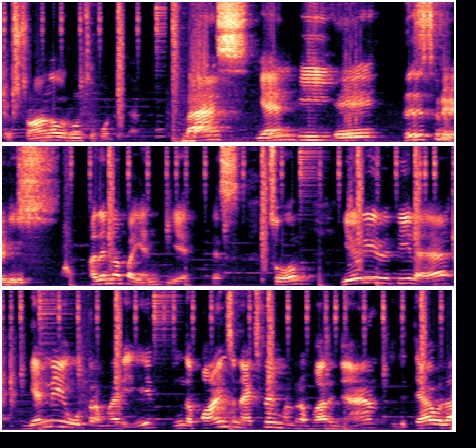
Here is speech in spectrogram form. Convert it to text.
ஒரு ஸ்ட்ராங்கா ஒரு ரூல்ஸ் போட்டிருக்காங்க. பேங்க்ஸ் என்பிஏ ரிஸ்க் ரெடியூஸ் அது என்னப்பா என்பிஏ எஸ் ஸோ எரியுறுத்தியில எண்ணெயை ஊத்துற மாதிரி இந்த பாயிண்ட்ஸ் நான் எக்ஸ்பிளைன் பண்றேன் பாருங்க. இது தேவையில்ல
